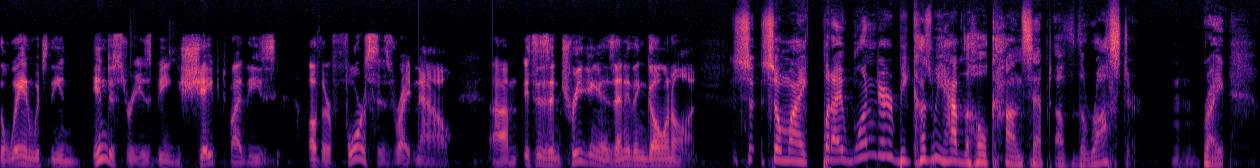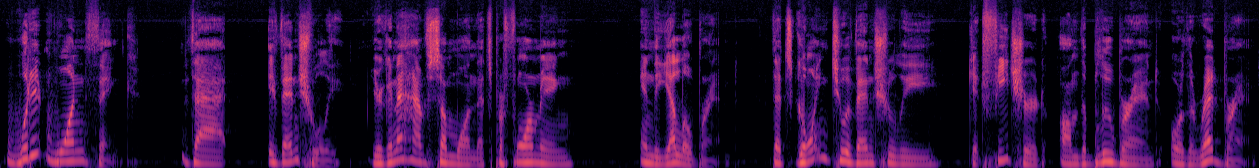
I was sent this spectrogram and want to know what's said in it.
the way in which the in- industry is being shaped by these other forces right now um, it's as intriguing as anything going on So, so Mike, but I wonder because we have the whole concept of the roster, right? Wouldn't one think that eventually you're going to have someone that's performing in the yellow brand that's going to eventually get featured on the blue brand or the red brand?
